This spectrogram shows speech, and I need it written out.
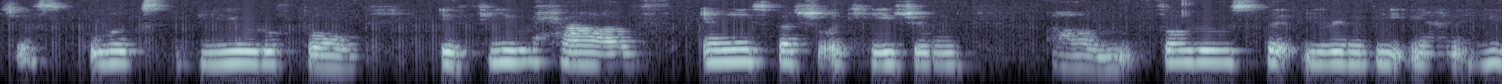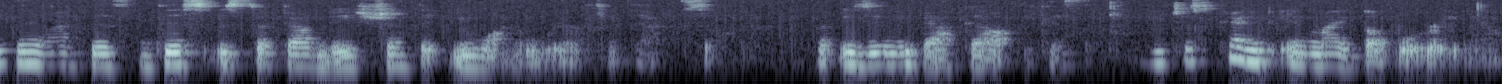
just looks beautiful. If you have any special occasion um, photos that you're going to be in, anything like this, this is the foundation that you want to wear for that. So let me zoom you back out because you're just kind of in my bubble right now.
